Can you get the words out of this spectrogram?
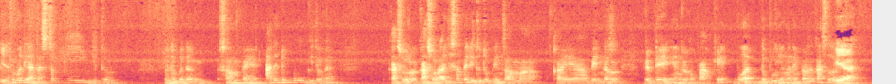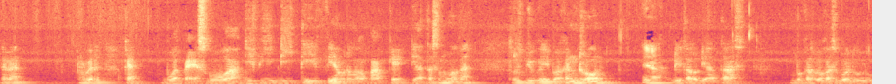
Iya. cuma di atas sepi gitu. Bener-bener sampai ada debu gitu kan kasur kasur aja sampai ditutupin sama kayak banner gede yang gak kepake buat debunya nempel ke kasur. Iya. ya kan? Bener. Kayak buat PS gua DVD TV yang udah gak kepake di atas semua kan. Terus juga ya bahkan drone. Iya. ditaruh di atas. Bekas-bekas gua dulu.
